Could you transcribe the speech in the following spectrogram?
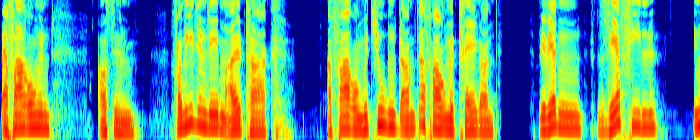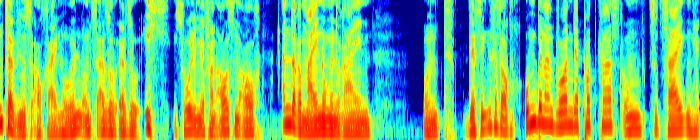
Erfahrungen aus dem Familienleben, Alltag, Erfahrung mit Jugendamt, Erfahrung mit Trägern. Wir werden sehr viel Interviews auch reinholen. Uns also, also ich, ich hole mir von außen auch andere Meinungen rein und deswegen ist das auch umbenannt worden, der Podcast, um zu zeigen,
